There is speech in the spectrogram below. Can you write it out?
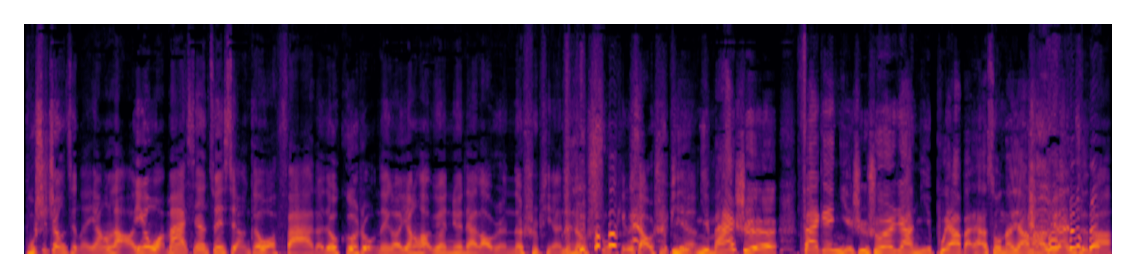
不是正经的养老，因为我妈现在最喜欢给我发的就各种那个养老院虐待老人的视频，那种竖 屏小视频。你妈是发给你是说让你不要把她送到养老院去呢，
